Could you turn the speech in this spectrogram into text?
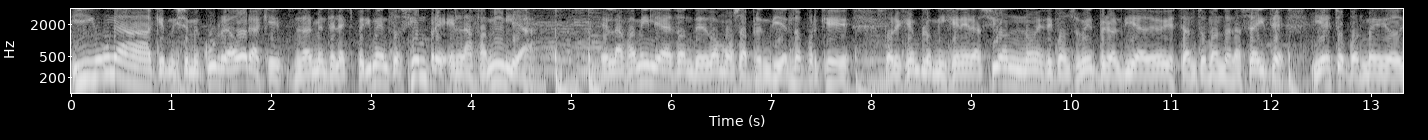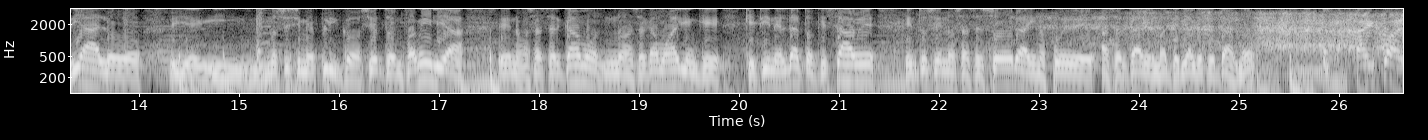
Y una que se me ocurre ahora, que realmente la experimento, siempre en la familia, en la familia es donde vamos aprendiendo, porque, por ejemplo, mi generación no es de consumir, pero al día de hoy están tomando el aceite, y esto por medio de diálogo, y, y no sé si me explico, ¿cierto? En familia eh, nos acercamos, nos acercamos a alguien que, que tiene el dato, que sabe, entonces nos asesora y nos puede acercar el material vegetal, ¿no? Tal cual,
